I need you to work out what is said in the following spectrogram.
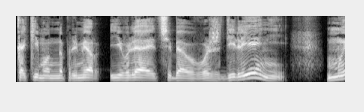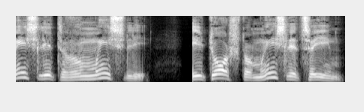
каким он, например, являет себя в вожделении, мыслит в мысли, и то, что мыслится им,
